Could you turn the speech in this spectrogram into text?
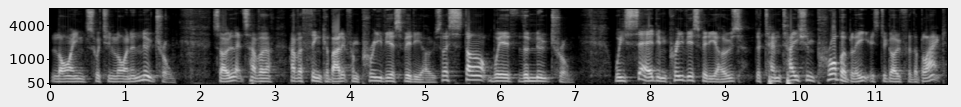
line, switching line and neutral. So let's have a, have a think about it from previous videos. Let's start with the neutral. We said in previous videos, the temptation probably is to go for the black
